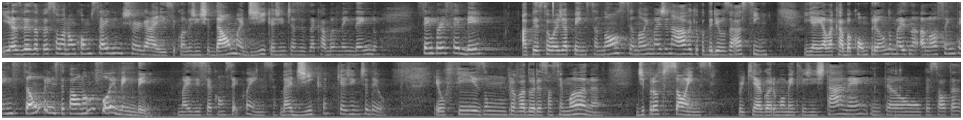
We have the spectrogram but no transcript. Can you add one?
E às vezes a pessoa não consegue enxergar isso. Quando a gente dá uma dica, a gente às vezes acaba vendendo sem perceber. A pessoa já pensa, nossa, eu não imaginava que eu poderia usar assim. E aí ela acaba comprando, mas a nossa intenção principal não foi vender. Mas isso é consequência da dica que a gente deu. Eu fiz um provador essa semana de profissões, porque agora é o momento que a gente está, né? Então o pessoal tá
